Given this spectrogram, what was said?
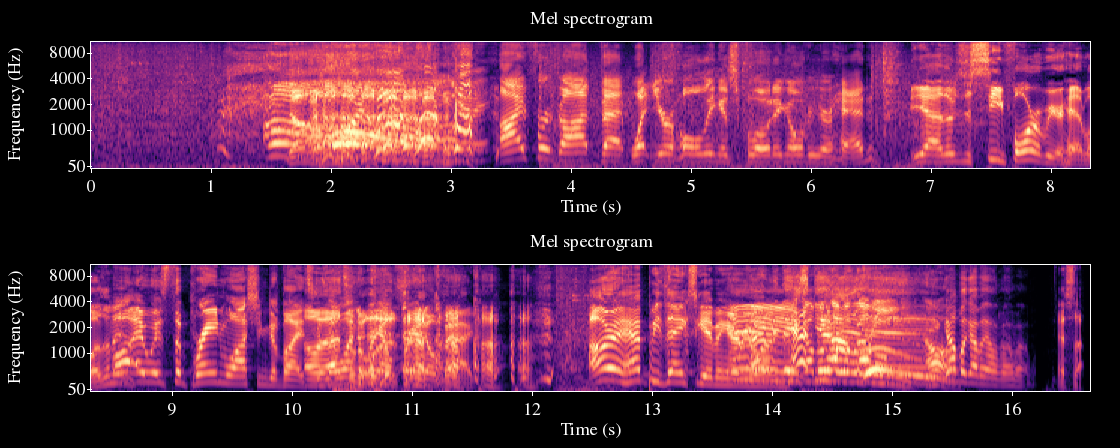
Oh, I forgot that what you're holding is floating over your head. Yeah, there was a C4 over your head, wasn't it? Oh, it was the brainwashing device Oh, because I that's wanted to what bring it Alfredo was. back. All right, happy Thanksgiving, everyone. Happy Thanksgiving. gobble, gobble. Hey, Oh. Gobble, gobble, gobble, gobble. That's not.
